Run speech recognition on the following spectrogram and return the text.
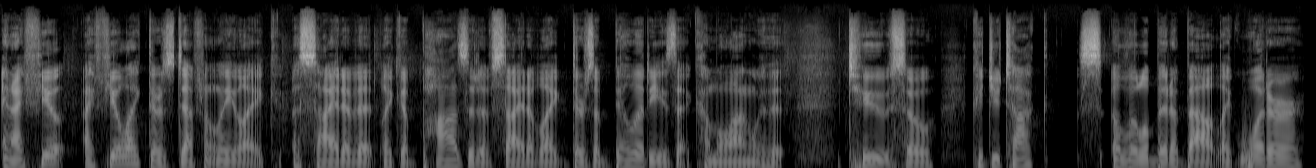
and I feel I feel like there's definitely like a side of it, like a positive side of like there's abilities that come along with it too. So could you talk a little bit about like what are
